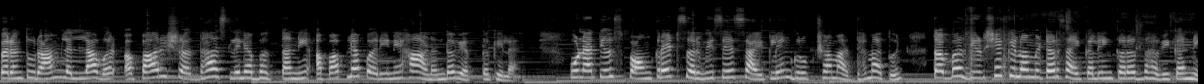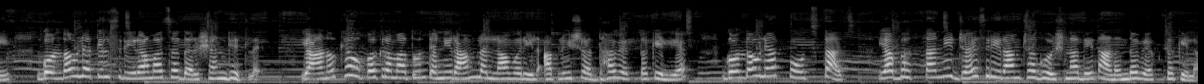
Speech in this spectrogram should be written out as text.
परंतु राम लल्लावर अपार श्रद्धा असलेल्या भक्तांनी आपापल्या परीने हा आनंद व्यक्त केलाय. पुण्यातील स्पॉन्क्रेट सर्व्हिसेस सायकलिंग ग्रुपच्या माध्यमातून तब्बल दीडशे किलोमीटर सायकलिंग करत भाविकांनी गोंदवल्यातील श्रीरामाचं दर्शन घेतलंय. या अनोख्या उपक्रमातून त्यांनी राम लल्लावरील आपली श्रद्धा व्यक्त केली आहे. गोंदवल्यात पोहोचताच या भक्तांनी जय श्रीरामच्या घोषणा देत आनंद व्यक्त केला.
